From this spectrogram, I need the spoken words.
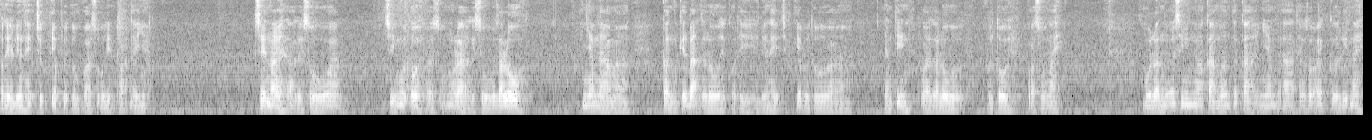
có thể liên hệ trực tiếp với tôi qua số điện thoại đây nhé. Trên này là cái số chính của tôi và cũng là cái số Zalo. Anh em nào mà cần kết bạn Zalo thì có thể liên hệ trực tiếp với tôi à, nhắn tin qua Zalo với tôi qua số này. Một lần nữa xin à, cảm ơn tất cả anh em đã theo dõi clip này.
